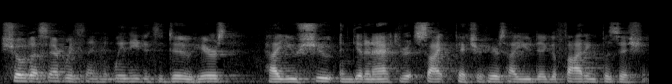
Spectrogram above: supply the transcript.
showed us everything that we needed to do. Here's how you shoot and get an accurate sight picture. Here's how you dig a fighting position.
